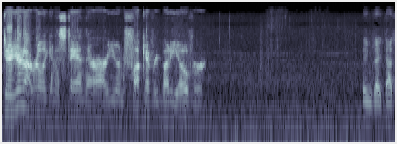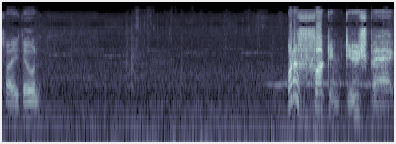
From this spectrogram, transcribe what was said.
Dude, you're not really gonna stand there, are you, and fuck everybody over? Seems like that's what he's doing. What a fucking douchebag.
